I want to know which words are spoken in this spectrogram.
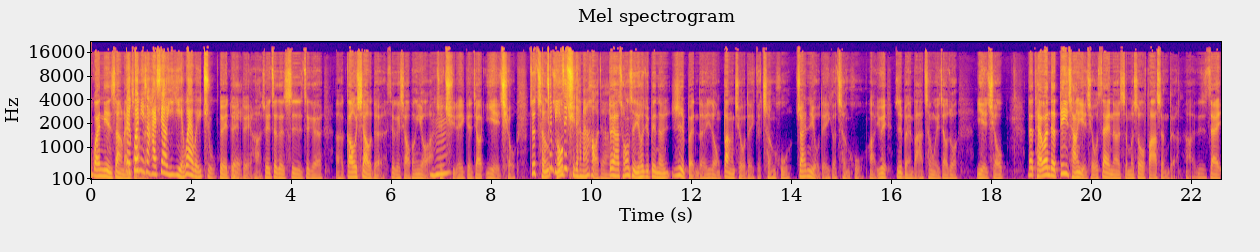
观念上来讲，在观念上还是要以野外为主。对对对，哈，所以这个是这个呃高校的这个小朋友啊，就取了一个叫野球，这成这名字取的还蛮好的。对啊，从此以后就变成日本的一种棒球的一个称呼，专有的一个称呼啊，因为日本人把它称为叫做野球。那台湾的第一场野球赛呢，什么时候发生的啊？就是在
